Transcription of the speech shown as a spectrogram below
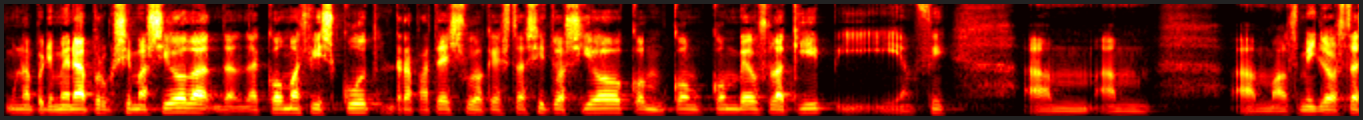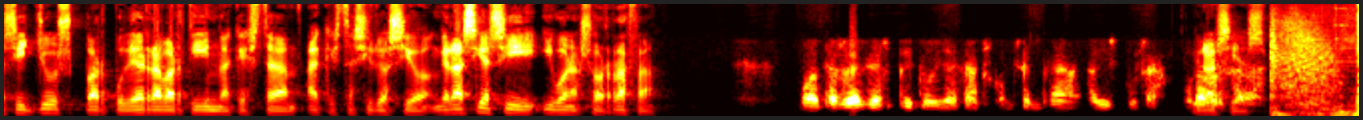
una primera aproximació de, de, de com has viscut, repeteixo, aquesta situació, com, com, com veus l'equip i, en fi, amb, amb, amb els millors desitjos per poder revertir aquesta, aquesta situació. Gràcies i, i bona sort, Rafa. Moltes gràcies, Pitu, ja saps, com sempre, a disposar. Una gràcies. Vegada.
